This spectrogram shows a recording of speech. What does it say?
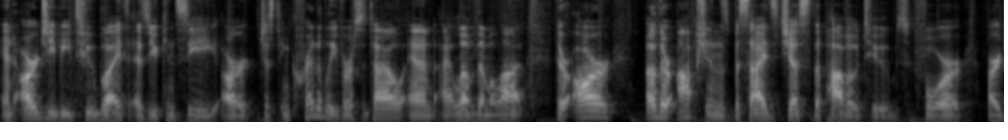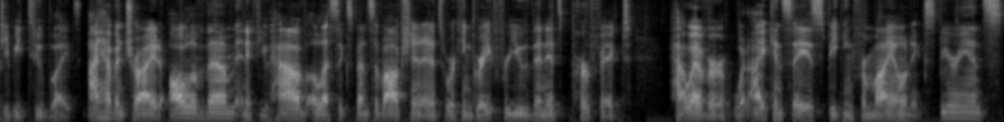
and RGB tube lights, as you can see, are just incredibly versatile, and I love them a lot. There are other options besides just the Pavo tubes for RGB tube lights. I haven't tried all of them, and if you have a less expensive option and it's working great for you, then it's perfect. However, what I can say is speaking from my own experience,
